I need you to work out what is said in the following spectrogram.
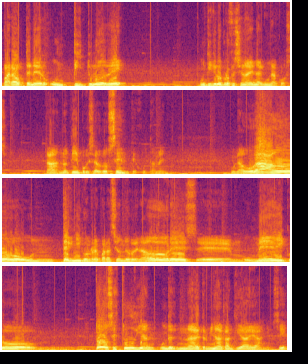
para obtener un título de un título profesional en alguna cosa. No tiene por qué ser docente justamente. Un abogado, un técnico en reparación de ordenadores, eh, un médico, todos estudian una determinada cantidad de años. ¿sí?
